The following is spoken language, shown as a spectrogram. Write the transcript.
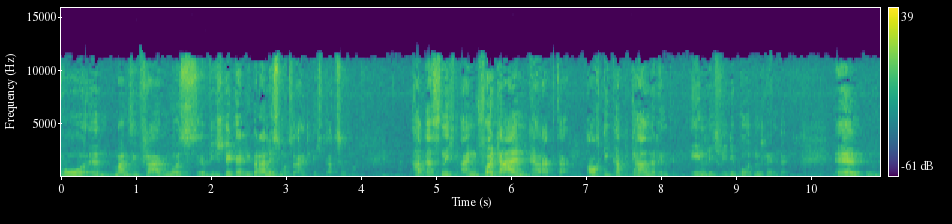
wo äh, man sich fragen muss, wie steht der Liberalismus eigentlich dazu? Hat das nicht einen feudalen Charakter? Auch die Kapitalrente, ähnlich wie die Bodenrente. Ähm,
